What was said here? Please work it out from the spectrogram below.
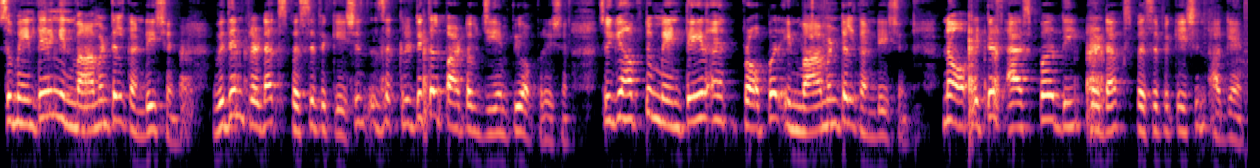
So maintaining environmental condition within product specifications is a critical part of GMP operation. So you have to maintain a proper environmental condition. Now it is as per the product specification again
